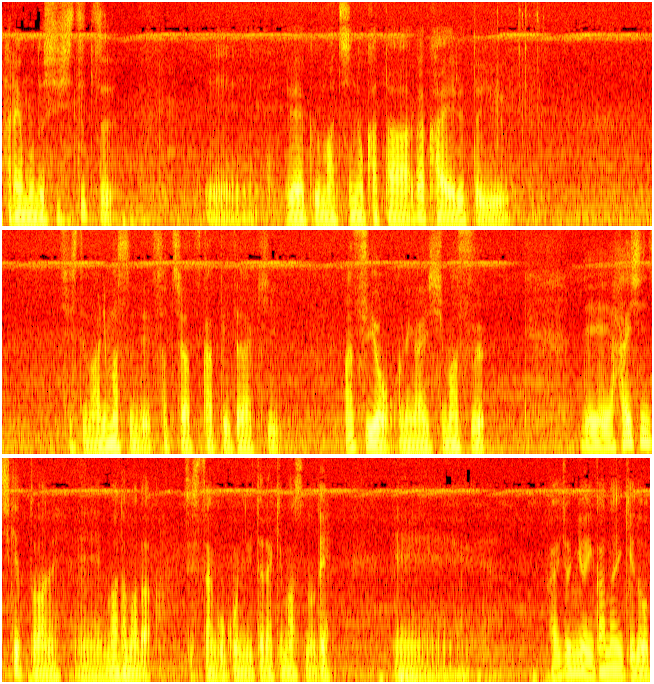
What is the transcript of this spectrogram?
払い戻ししつつ、えー予約待ちの方が買えるというシステムありますんでそちら使っていただきますようお願いします。で配信チケットはね、えー、まだまだ絶賛ご購入いただけますので、えー、会場には行かないけど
